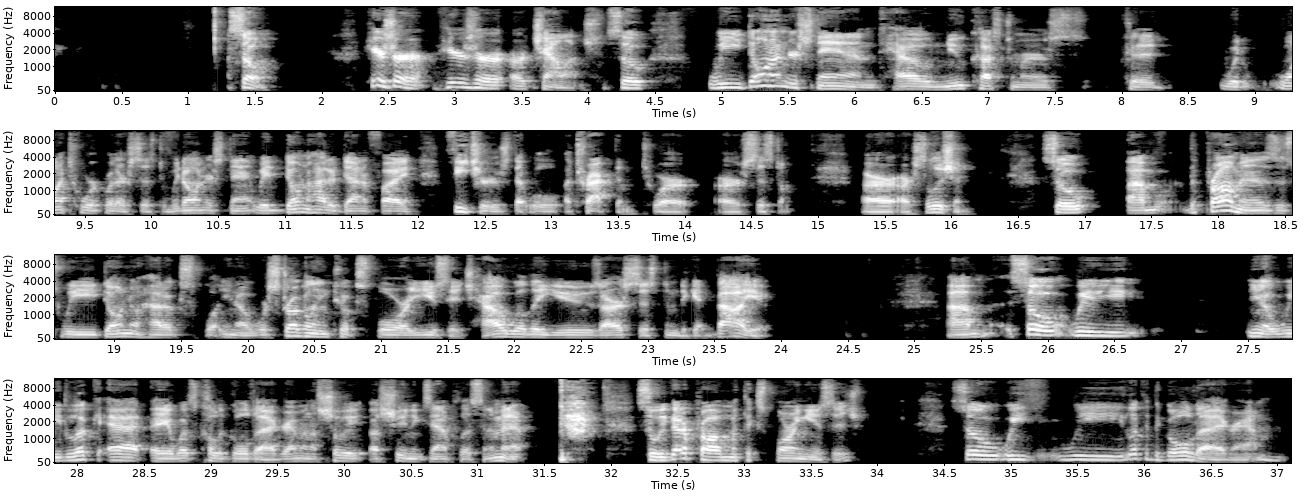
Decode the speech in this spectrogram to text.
So, here's our here's our, our challenge. So we don't understand how new customers could would want to work with our system. We don't understand. We don't know how to identify features that will attract them to our our system, our our solution. So um, the problem is, is we don't know how to explore. You know, we're struggling to explore usage. How will they use our system to get value? Um, so we, you know, we look at a what's called a goal diagram, and I'll show you. I'll show you an example of this in a minute. so we've got a problem with exploring usage. So we we look at the goal diagram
